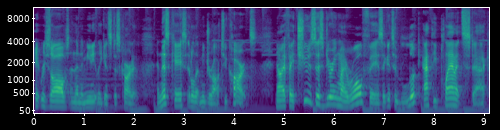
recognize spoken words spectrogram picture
it resolves, and then immediately gets discarded. In this case, it'll let me draw two cards. Now, if I choose this during my role phase, I get to look at the planet stack,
